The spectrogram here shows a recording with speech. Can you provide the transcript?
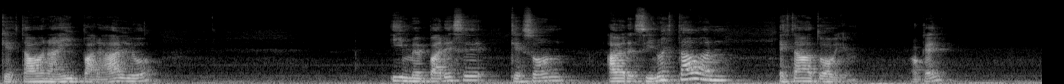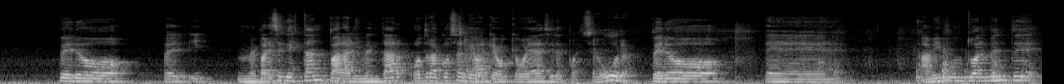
que estaban ahí para algo y me parece que son, a ver, si no estaban, estaba todo bien, ¿ok? Pero eh, me parece que están para alimentar otra cosa que, que voy a decir después. Seguro. Pero eh, a mí puntualmente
